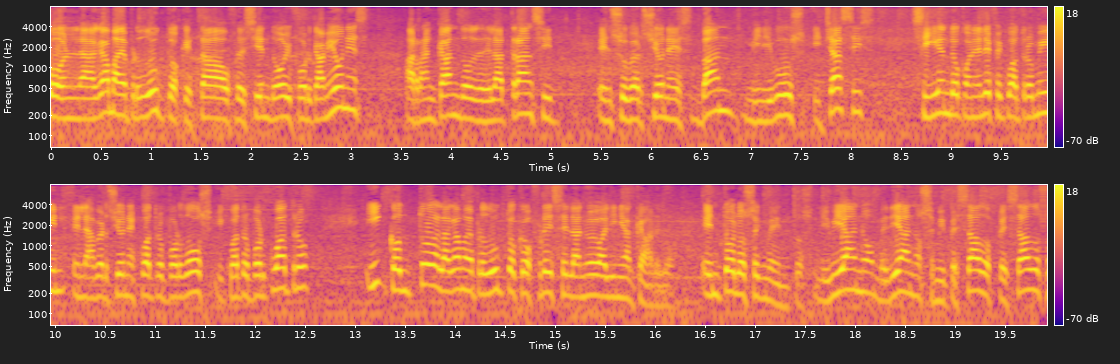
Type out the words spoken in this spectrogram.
con la gama de productos que está ofreciendo hoy Ford Camiones, arrancando desde la Transit en sus versiones van, minibús y chasis, siguiendo con el F4000 en las versiones 4x2 y 4x4 y con toda la gama de productos que ofrece la nueva línea cargo en todos los segmentos, liviano, mediano, semipesados, pesados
